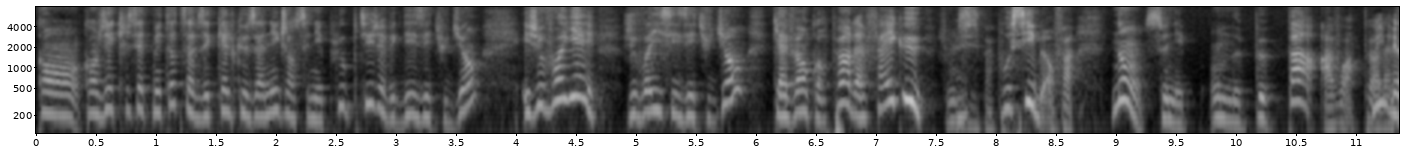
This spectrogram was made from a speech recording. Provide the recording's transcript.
quand, quand j'ai écrit cette méthode, ça faisait quelques années que j'enseignais plus aux petits, j'avais des étudiants, et je voyais, je voyais ces étudiants qui avaient encore peur d'un fa aigu. Je me disais, c'est pas possible. Enfin, non, ce n'est, on ne peut pas avoir peur oui, mais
